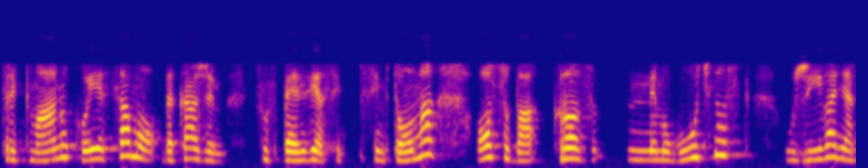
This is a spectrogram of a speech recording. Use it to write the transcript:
tretmanu koji je samo, da kažem, suspenzija simptoma, osoba kroz nemogućnost uživanja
